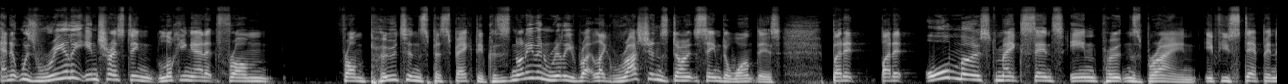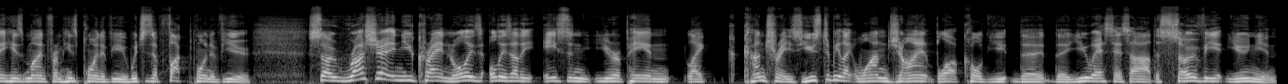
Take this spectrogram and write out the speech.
And it was really interesting looking at it from from Putin's perspective because it's not even really like Russians don't seem to want this, but it but it almost makes sense in Putin's brain if you step into his mind from his point of view, which is a fucked point of view. So Russia and Ukraine and all these all these other Eastern European like countries used to be like one giant block called U- the the USSR, the Soviet Union,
